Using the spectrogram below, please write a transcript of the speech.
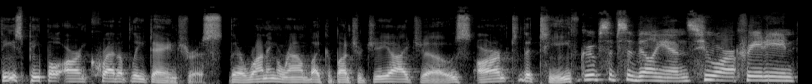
These people are incredibly dangerous. They're running around like a bunch of G.I. Joes, armed to the teeth. Groups of civilians who are creating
